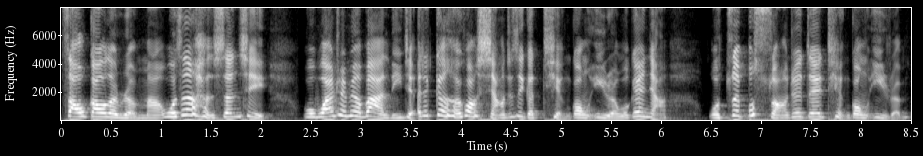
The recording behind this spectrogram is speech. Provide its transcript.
糟糕的人吗？我真的很生气，我完全没有办法理解，而且更何况翔就是一个舔共艺人。我跟你讲，我最不爽的就是这些舔共艺人。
